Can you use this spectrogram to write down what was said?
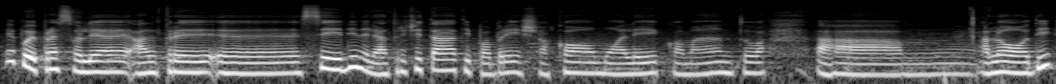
E poi presso le altre eh, sedi nelle altre città tipo a Brescia, a Como, a Lecco, a Mantova, a, a Lodi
